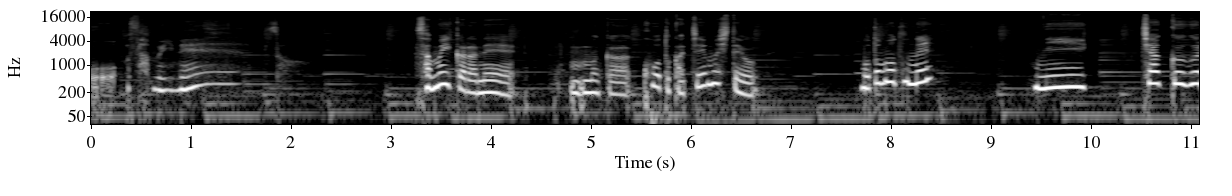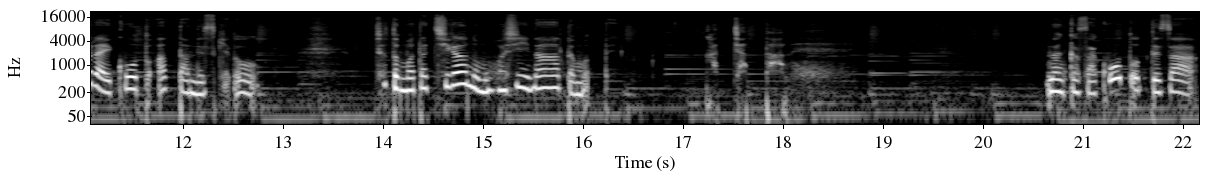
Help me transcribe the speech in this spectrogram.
もう寒いね。そう。寒いからねなんかコート買っちゃいましたよ。もともとね着ぐらいコートあったんですけどちょっとまた違うのも欲しいなって思って買っちゃったね。なんかさコートってさ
